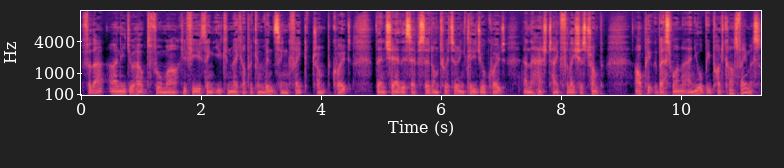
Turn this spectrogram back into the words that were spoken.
for that. I need your help to full mark. If you think you can make up a convincing fake Trump quote, then share this episode on Twitter, include your quote and the hashtag fallacious Trump. I'll pick the best one, and you'll be podcast famous.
